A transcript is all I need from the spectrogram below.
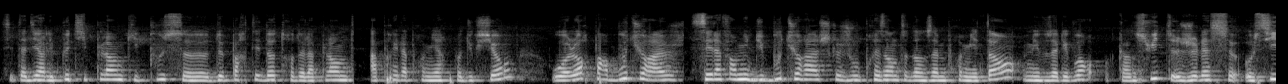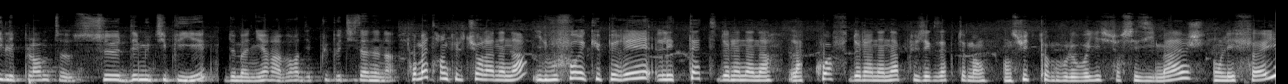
c'est-à-dire les petits plants qui poussent de part et d'autre de la plante après la première production, ou alors par bouturage. C'est la formule du bouturage que je vous présente dans un premier temps, mais vous allez voir qu'ensuite je laisse aussi les plantes se démultiplier de manière à avoir des plus petits ananas. Pour mettre en culture l'ananas, il vous faut récupérer les têtes de l'ananas, la coiffe de l'ananas plus exactement. Ensuite, comme vous le voyez sur ces images, on les feuille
